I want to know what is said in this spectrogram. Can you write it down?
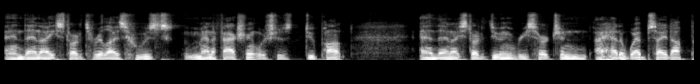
And then I started to realize who was manufacturing, which was DuPont. And then I started doing research, and I had a website up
